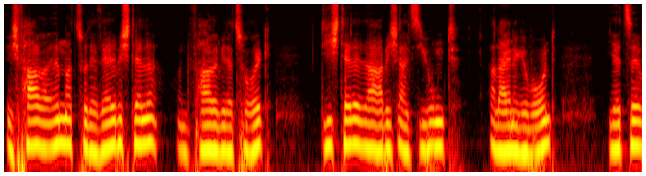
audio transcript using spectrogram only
Ich fahre immer zu derselben Stelle und fahre wieder zurück. Die Stelle, da habe ich als Jugend alleine gewohnt. Jetzt, äh,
